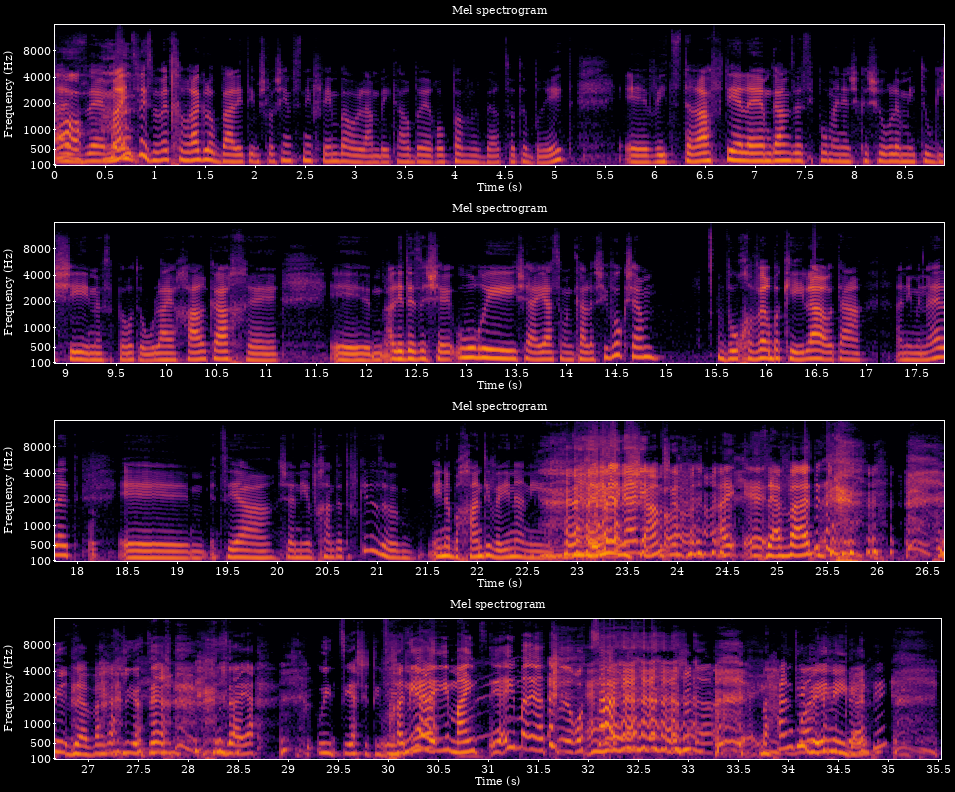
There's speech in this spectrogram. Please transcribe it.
אז Mindspace באמת חברה גלובלית עם 30 סניפים בעולם, בעיקר באירופה ובארצות הברית. אה, והצטרפתי אליהם, גם זה סיפור מעניין שקשור למיתוג אישי, נספר אותו אולי אחר כך, אה, אה, על ידי זה שאורי, שהיה סמנכ"ל השיווק שם, והוא חבר בקהילה, אותה אני מנהלת, אה, הציע שאני אבחן את התפקיד הזה, והנה בחנתי והנה אני, שם. היי, אה, זה עבד. זה עבד. נראה לי יותר, זה היה, הוא הציע שתבחני? האם את רוצה. בחנתי והנה. הגעתי.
